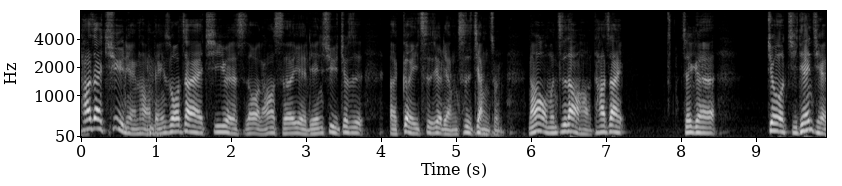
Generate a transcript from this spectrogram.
他在去年哈，嗯、等于说在七月的时候，然后十二月连续就是呃各一次就两次降准，然后我们知道哈，他在这个就几天前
